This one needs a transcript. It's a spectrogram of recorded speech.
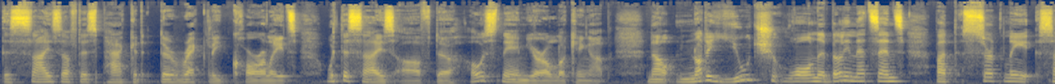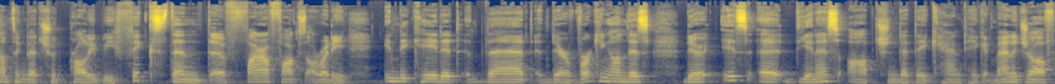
the size of this packet directly correlates with the size of the host name you're looking up. Now, not a huge vulnerability in that sense, but certainly something that should probably be fixed, and uh, Firefox already indicated that they're working on this. There is a DNS option that they can take advantage of,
